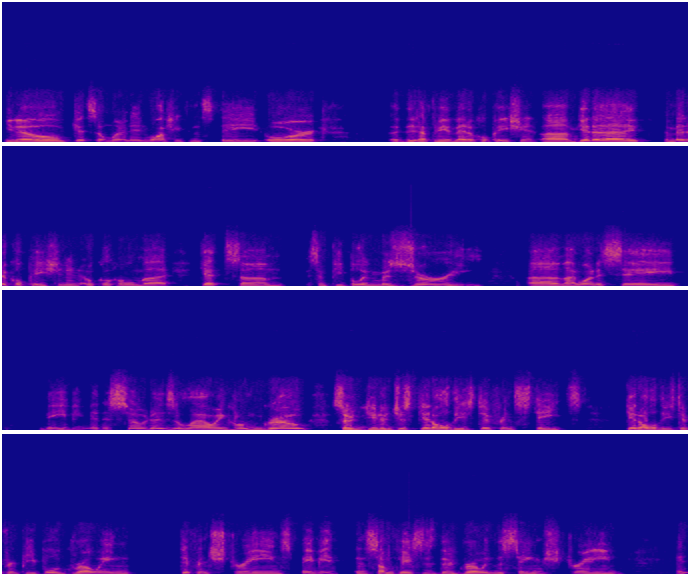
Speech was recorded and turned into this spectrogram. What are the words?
you know, get someone in Washington State or uh, they'd have to be a medical patient. Um, get a, a medical patient in Oklahoma. Get some some people in Missouri. Um, I want to say maybe Minnesota is allowing home grow. So you know, just get all these different states, get all these different people growing different strains. Maybe in some cases they're growing the same strain, and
